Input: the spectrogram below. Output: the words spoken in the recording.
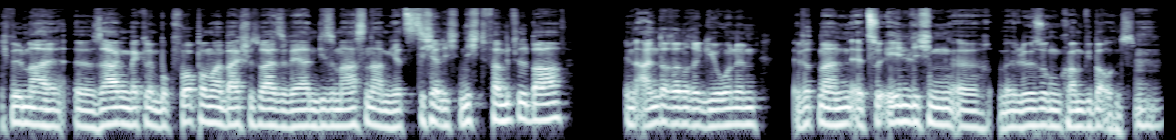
Ich will mal äh, sagen, Mecklenburg-Vorpommern beispielsweise werden diese Maßnahmen jetzt sicherlich nicht vermittelbar. In anderen Regionen wird man äh, zu ähnlichen äh, Lösungen kommen wie bei uns. Mhm.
